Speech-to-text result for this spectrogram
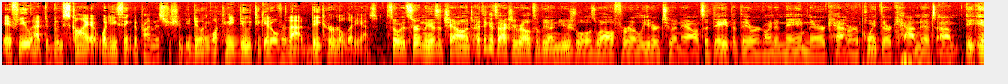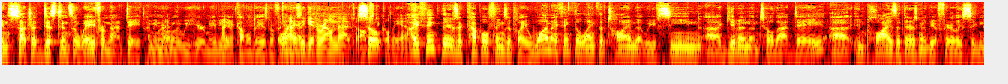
If you had to blue sky it, what do you think the Prime Minister should be doing? What can he do to get over that big hurdle that he has? So it certainly is a challenge. I think it's actually relatively unusual as well for a leader to announce a date that they were going to name their ca- or appoint their cabinet um, in such a distance away from that date. I mean, right. normally we hear maybe right. a couple days before. How does he get around that obstacle so? I think there's a couple things at play. One, I think the length of time that we've seen uh, given until that day uh, implies that there's going to be a fairly significant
